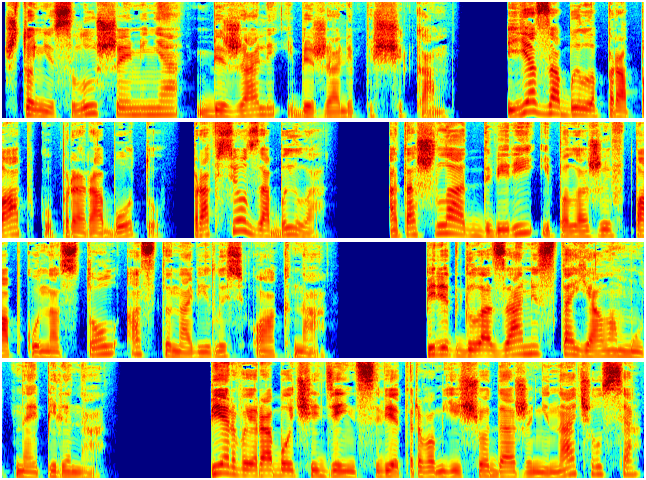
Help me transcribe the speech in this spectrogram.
что, не слушая меня, бежали и бежали по щекам. Я забыла про папку, про работу, про все забыла. Отошла от двери и, положив папку на стол, остановилась у окна. Перед глазами стояла мутная пелена. Первый рабочий день с Ветровым еще даже не начался,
